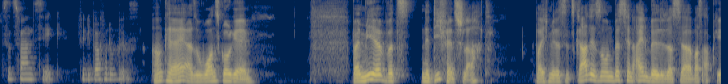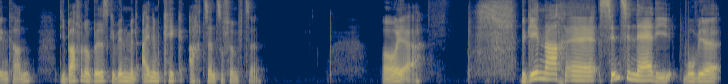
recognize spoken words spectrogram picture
zu 20 für die Buffalo Bills. Okay, also One-Score-Game. Bei mir wird es eine Defense-Schlacht, weil ich mir das jetzt gerade so ein bisschen einbilde, dass ja was abgehen kann. Die Buffalo Bills gewinnen mit einem Kick 18 zu 15. Oh ja. Yeah. Wir gehen nach äh, Cincinnati, wo wir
